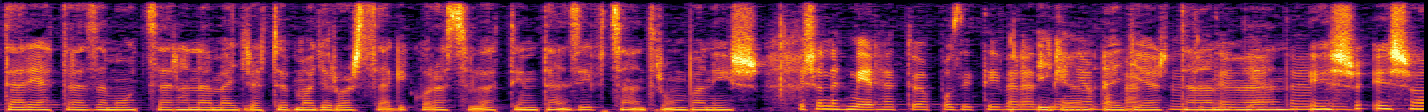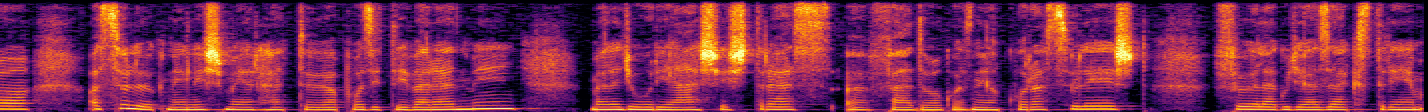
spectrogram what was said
terjedt el ez a módszer, hanem egyre több magyarországi koraszülött intenzív centrumban is. És ennek mérhető a pozitív eredménye? Igen, egyértelműen. egyértelműen. És, és a, a szülőknél is mérhető a pozitív eredmény, mert egy óriási stressz feldolgozni a koraszülést, főleg ugye az extrém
